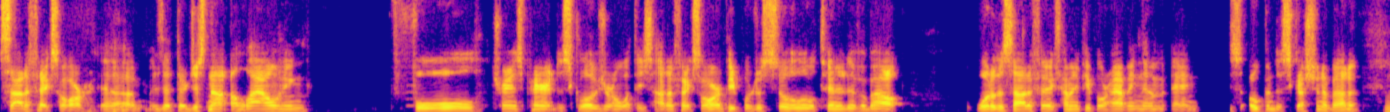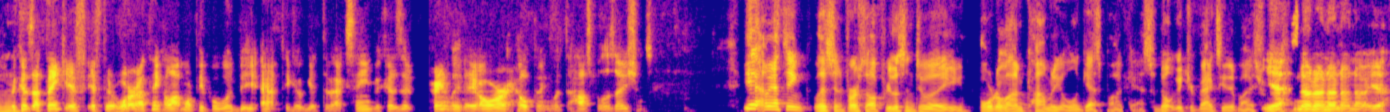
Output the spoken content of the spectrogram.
side effects are. Mm-hmm. Um, is that they're just not allowing full transparent disclosure on what these side effects are and people are just still a little tentative about what are the side effects how many people are having them and just open discussion about it mm-hmm. because i think if if there were i think a lot more people would be apt to go get the vaccine because it, apparently they are helping with the hospitalizations yeah, I mean, I think. Listen, first off, you're listening to a borderline comedy oil and gas podcast, so don't get your vaccine advice. From yeah, no, no, no, no, no. Yeah,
